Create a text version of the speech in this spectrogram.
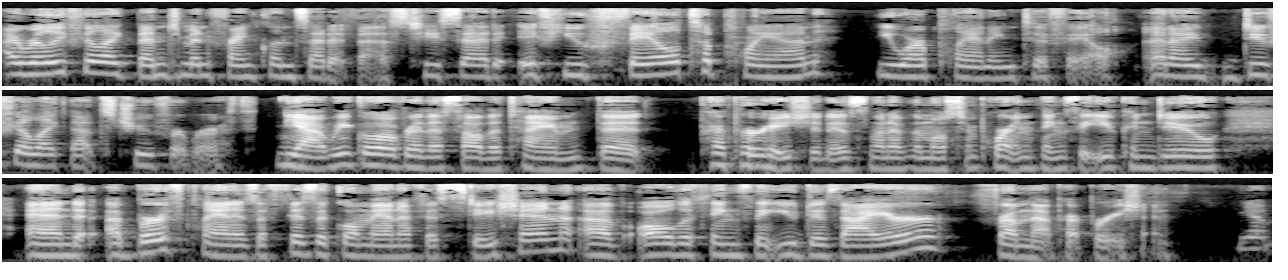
I really feel like Benjamin Franklin said it best. He said, If you fail to plan, you are planning to fail. And I do feel like that's true for birth. Yeah, we go over this all the time that preparation is one of the most important things that you can do. And a birth plan is a physical manifestation of all the things that you desire from that preparation. Yep.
